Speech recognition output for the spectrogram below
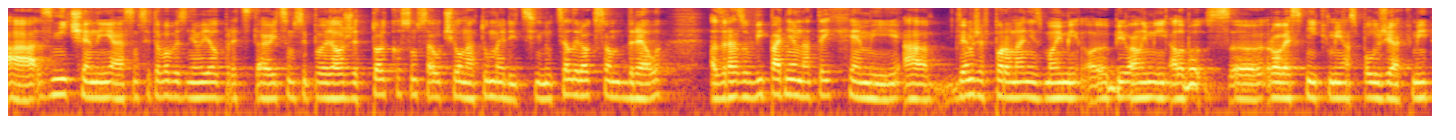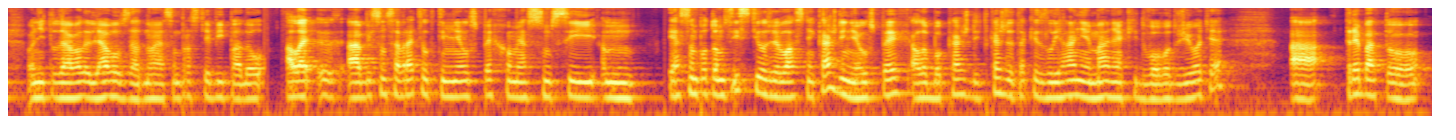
a zničený a ja som si to vôbec nevedel predstaviť. Som si povedal, že toľko som sa učil na tú medicínu, celý rok som drel a zrazu vypadnem na tej chemii a viem, že v porovnaní s mojimi e, bývalými alebo s e, rovesníkmi a spolužiakmi, oni to dávali ľavo vzadno a ja som proste vypadol. Ale e, aby som sa vrátil k tým neúspechom, ja som si... Um, ja som potom zistil, že vlastne každý neúspech alebo každý, každé také zlyhanie má nejaký dôvod v živote a treba to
